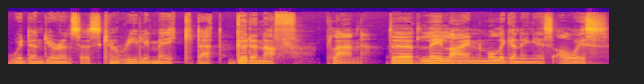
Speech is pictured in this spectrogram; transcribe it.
with the endurances can really make that good enough plan. The ley line mulliganing is always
